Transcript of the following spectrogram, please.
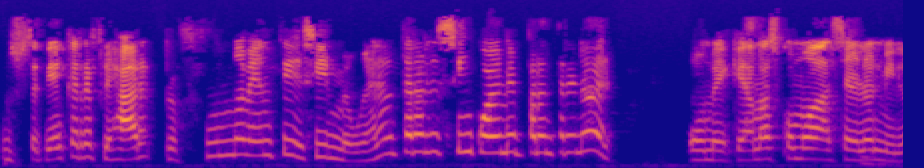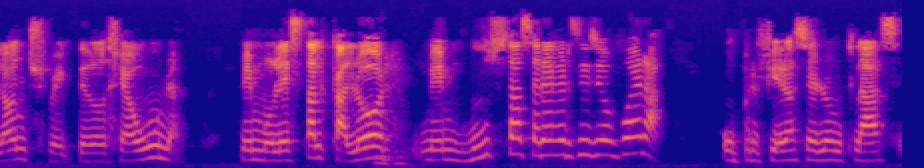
usted tiene que reflejar profundamente y decir, me voy a levantar a las 5 a.m. para entrenar. O me queda más cómodo hacerlo en mi lunch break de 12 a 1. Me molesta el calor. Me gusta hacer ejercicio fuera. O prefiero hacerlo en clase.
